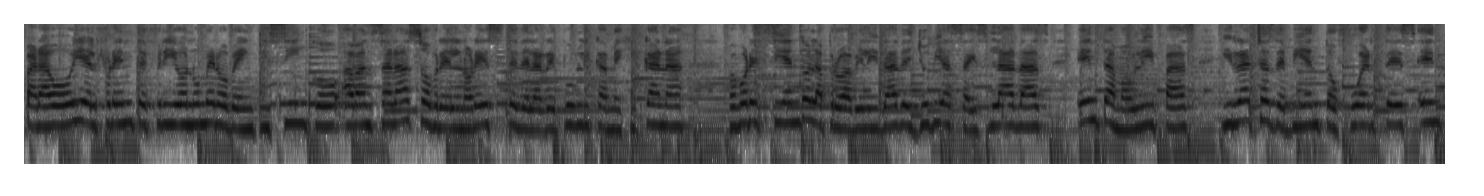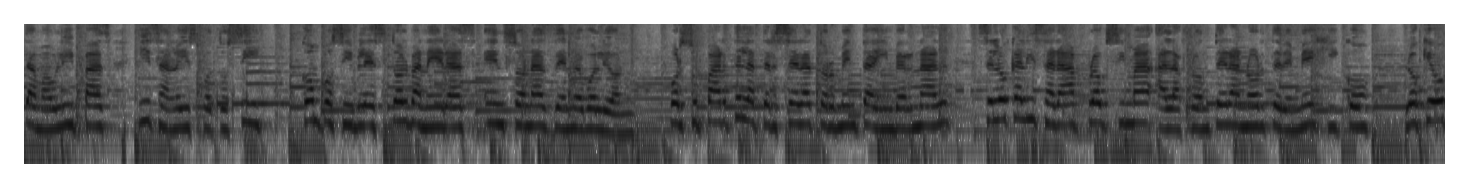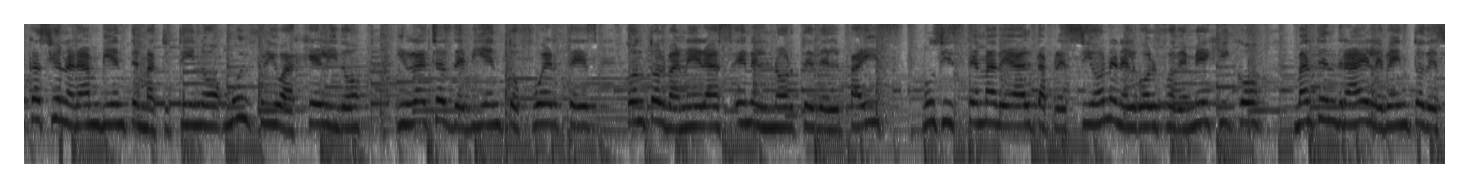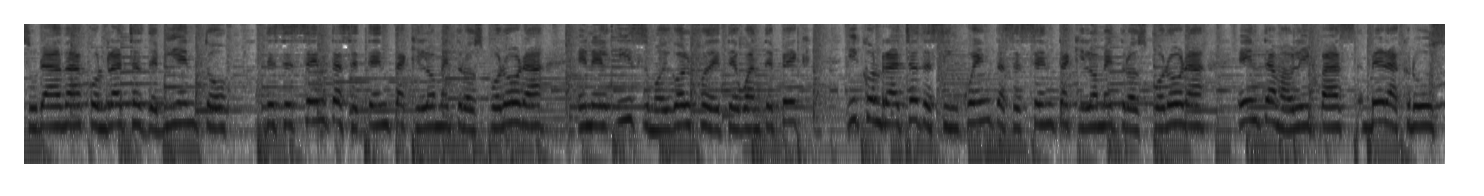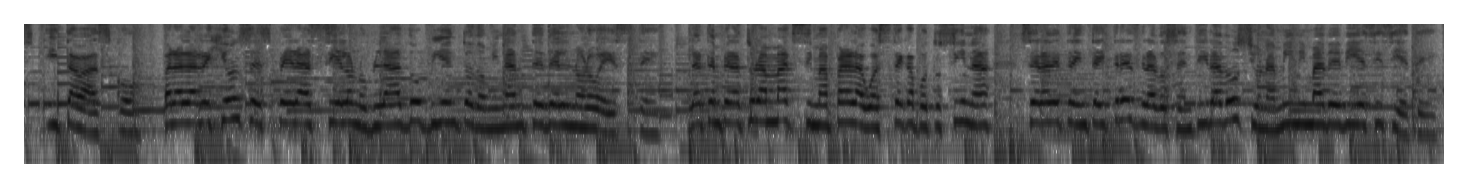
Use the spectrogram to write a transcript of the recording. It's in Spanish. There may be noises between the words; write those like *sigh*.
Para hoy el Frente Frío número 25 avanzará sobre el noreste de la República Mexicana, favoreciendo la probabilidad de lluvias aisladas en Tamaulipas y rachas de viento fuertes en Tamaulipas y San Luis Potosí, con posibles tolvaneras en zonas de Nuevo León. Por su parte, la tercera tormenta invernal se localizará próxima a la frontera norte de México, lo que ocasionará ambiente matutino muy frío a gélido y rachas de viento fuertes con tolvaneras en el norte del país. Un sistema de alta presión en el Golfo de México mantendrá el evento de surada con rachas de viento de 60 a 70 kilómetros por hora en el istmo y Golfo de Tehuantepec y con rachas de 50 a 60 kilómetros por hora en Tamaulipas, Veracruz y Tabasco. Para la región se espera cielo nublado, viento dominante del noroeste. La temperatura máxima para la Huasteca Potosina será de 33 grados centígrados y una mínima de 17.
